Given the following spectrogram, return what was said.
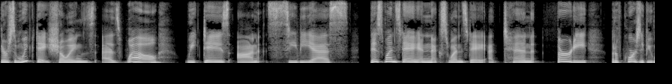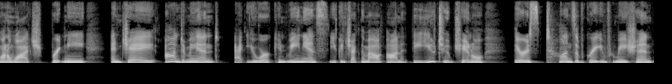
there's some weekday showings as well. Mm-hmm. Weekdays on CBS this Wednesday and next Wednesday at 10 30. But of course, if you want to watch Brittany and Jay on demand at your convenience, you can check them out on the YouTube channel. There is tons of great information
